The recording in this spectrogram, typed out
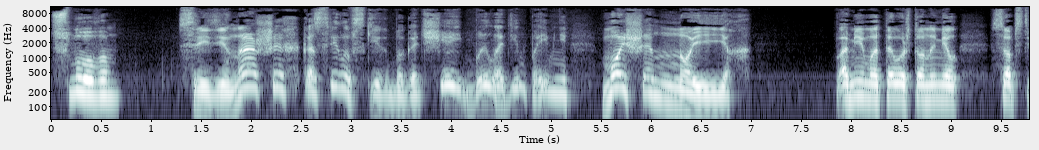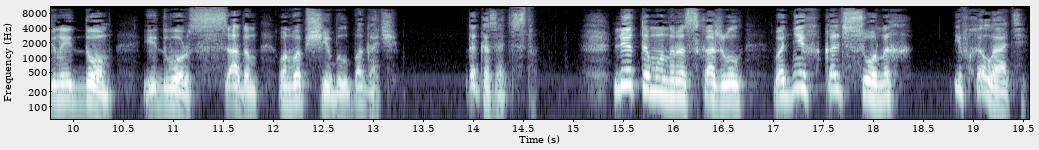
Словом, среди наших косриловских богачей был один по имени Мойше Нойях. Помимо того, что он имел собственный дом — и двор с садом, он вообще был богач. Доказательство. Летом он расхаживал в одних кальсонах и в халате.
